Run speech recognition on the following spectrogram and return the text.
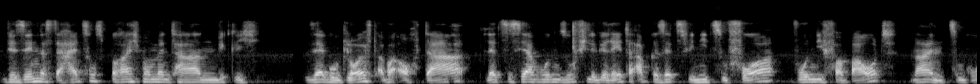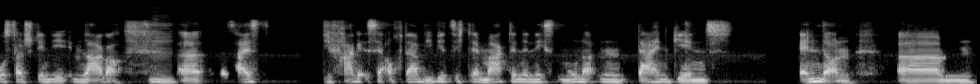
wir sehen, dass der Heizungsbereich momentan wirklich sehr gut läuft, aber auch da, letztes Jahr wurden so viele Geräte abgesetzt wie nie zuvor. Wurden die verbaut? Nein, zum Großteil stehen die im Lager. Mhm. Äh, das heißt, die Frage ist ja auch da, wie wird sich der Markt in den nächsten Monaten dahingehend ändern? Ähm,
